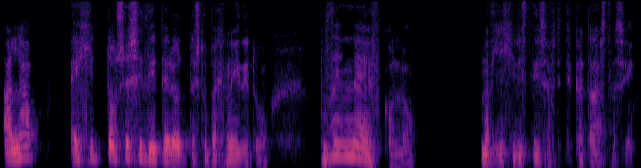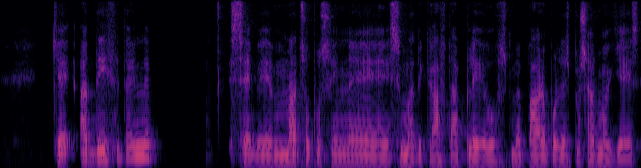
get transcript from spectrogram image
Αλλά έχει τόσες ιδιαιτερότητες στο παιχνίδι του που δεν είναι εύκολο να διαχειριστείς αυτή την κατάσταση. Και αντίθετα είναι σε μάτσο όπως είναι σημαντικά αυτά playoffs με πάρα πολλές προσαρμογές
